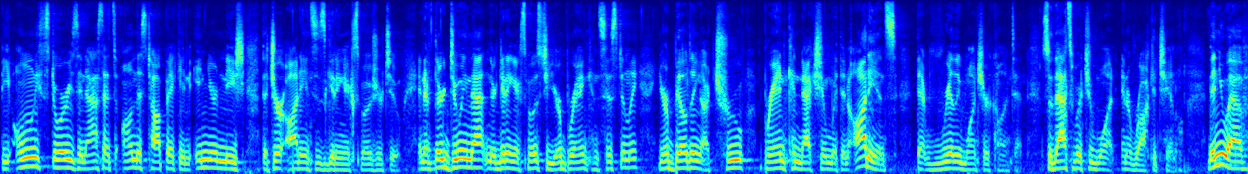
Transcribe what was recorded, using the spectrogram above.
the only stories and assets on this topic and in your niche that your audience is getting exposure to. And if they're doing that and they're getting exposed to your brand consistently, you're building a true brand connection with an audience that really wants your content. So that's what you want in a rocket channel. Then you have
